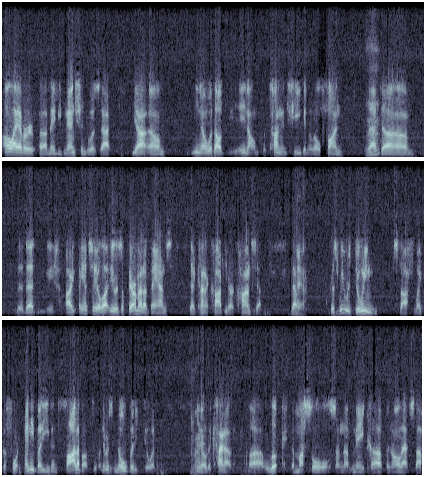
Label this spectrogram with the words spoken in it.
all I ever uh, maybe mentioned was that, yeah, um, you know, without you know, tongue in cheek and a little fun, that um, that, that I I'd say a lot. There was a fair amount of bands that kind of copied our concept. That Yeah. because we were doing stuff like before anybody even thought about doing. There was nobody doing, you know, the kind of uh, look, the muscles and the makeup and all that stuff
